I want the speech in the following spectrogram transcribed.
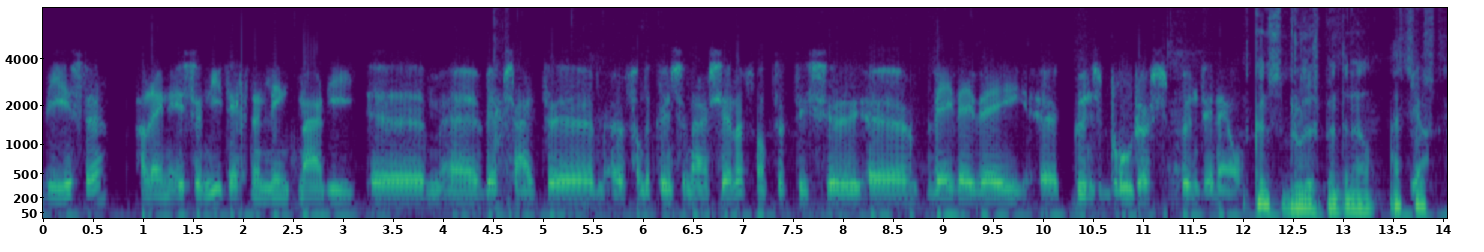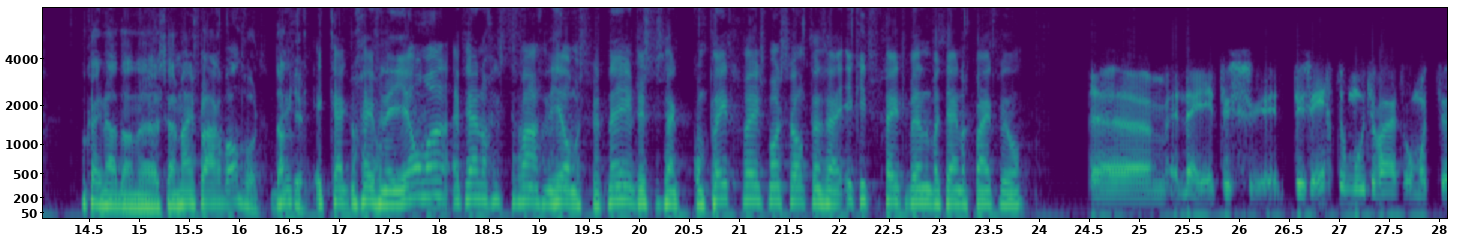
die is er. Alleen is er niet echt een link naar die ehm, eh, website ehm, eh, van de kunstenaar zelf. Want het is eh, eh, www.kunstbroeders.nl. Kunstbroeders.nl Uit Soest. Oké, nou dan eh, zijn mijn vragen beantwoord. Dank je. Ik, ik kijk nog even naar Jelmer. Heb jij nog iets te vragen? Die Jelmer schudt nee. Dus we zijn compleet geweest, Marcel. Tenzij ik iets vergeten ben wat jij nog kwijt wil. Ehm, nee, het is, het is echt de moeite waard om het eh,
